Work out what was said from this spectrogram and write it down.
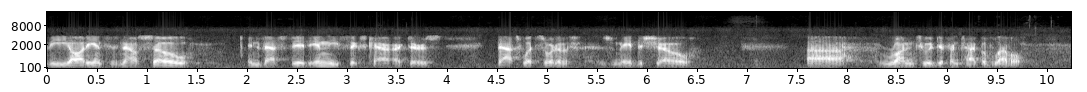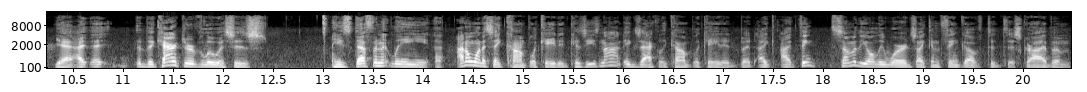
the audience is now so invested in these six characters that's what sort of has made the show uh, run to a different type of level. Yeah, I, I, the character of Louis is he's definitely I don't want to say complicated because he's not exactly complicated, but I, I think some of the only words I can think of to describe him,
